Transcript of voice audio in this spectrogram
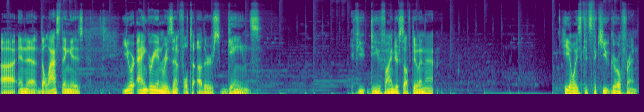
Uh, and the, the last thing is you are angry and resentful to others' gains. If you do you find yourself doing that? He always gets the cute girlfriend.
